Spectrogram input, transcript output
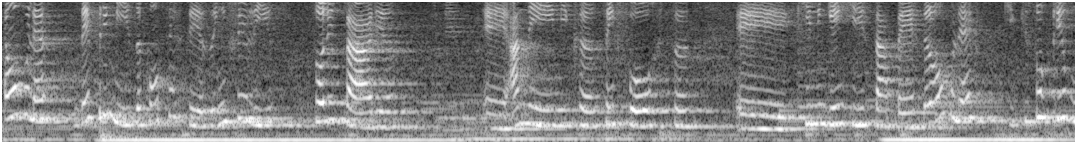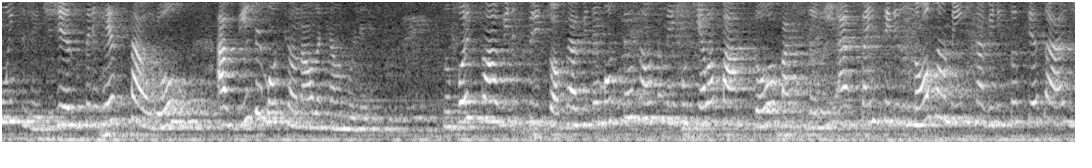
É uma mulher deprimida, com certeza, infeliz, solitária, é, anêmica, sem força é, que ninguém queria estar perto. Era uma mulher que, que, sofria muito, gente. Jesus ele restaurou a vida emocional daquela mulher. Não foi só a vida espiritual, foi a vida emocional também, porque ela passou a partir dali a estar inserida novamente na vida em sociedade.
